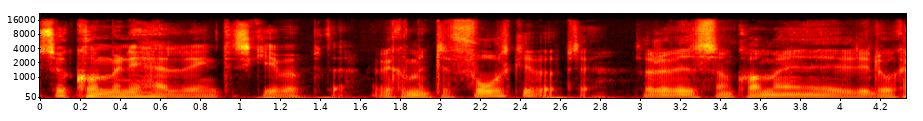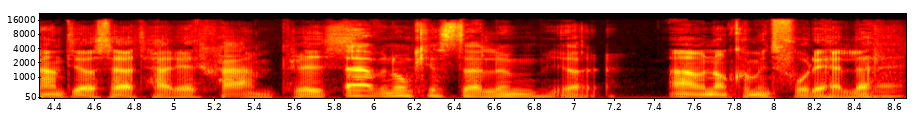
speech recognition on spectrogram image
så kommer ni heller inte skriva upp det. Vi kommer inte få skriva upp det. Så revisorn kommer, då kan inte jag säga att här är ett skärmpris. Även om Castellum gör det? Ja, men de kommer inte få det heller. Nej.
